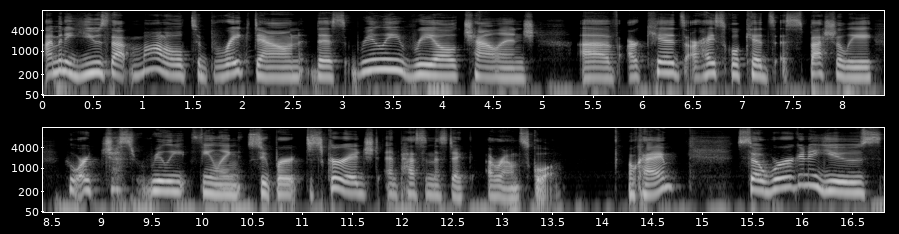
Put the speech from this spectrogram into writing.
I'm going to use that model to break down this really real challenge of our kids, our high school kids especially, who are just really feeling super discouraged and pessimistic around school. Okay. So we're going to use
